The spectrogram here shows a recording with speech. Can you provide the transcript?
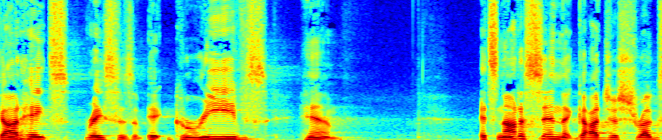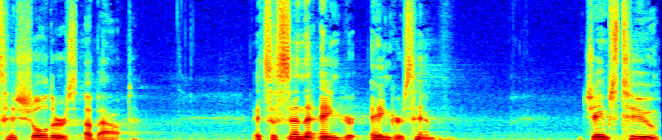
God hates racism, it grieves him. It's not a sin that God just shrugs his shoulders about. It's a sin that anger, angers him. James 2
